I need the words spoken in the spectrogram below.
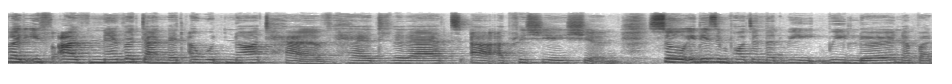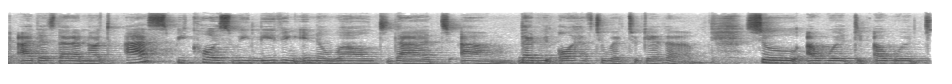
but if I've never done that, I would not have had that uh, appreciation. So it is important that we we learn about others that are not us because we're living in a world that um, that we all have to work together. So I would I would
